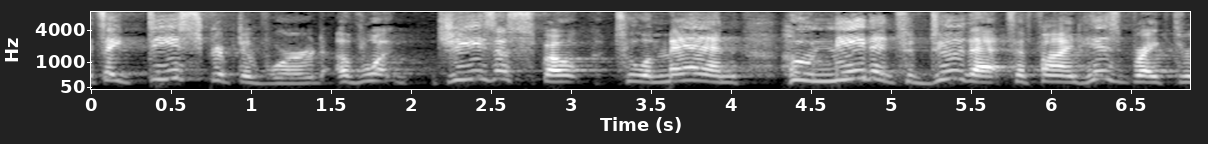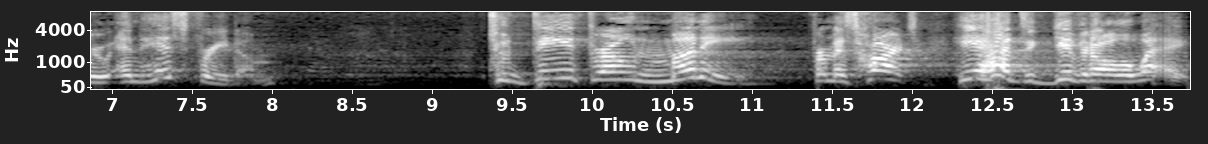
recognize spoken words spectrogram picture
It's a descriptive word of what Jesus spoke to a man who needed to do that to find his breakthrough and his freedom to dethrone money from his heart, he had to give it all away.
